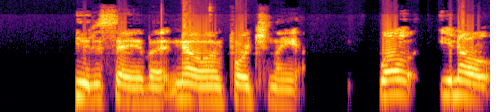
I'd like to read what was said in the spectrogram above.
you to say, but no, unfortunately. Well, you know,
